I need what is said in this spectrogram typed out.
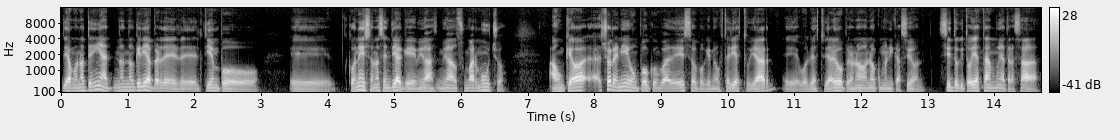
digamos, no, tenía, no, quería perder el tiempo eh, con eso, no sentía que me iba, me iba a sumar mucho. Aunque yo reniego un poco de eso porque me gustaría estudiar, eh, volver a estudiar algo, pero no, no comunicación siento que todavía está muy atrasada.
